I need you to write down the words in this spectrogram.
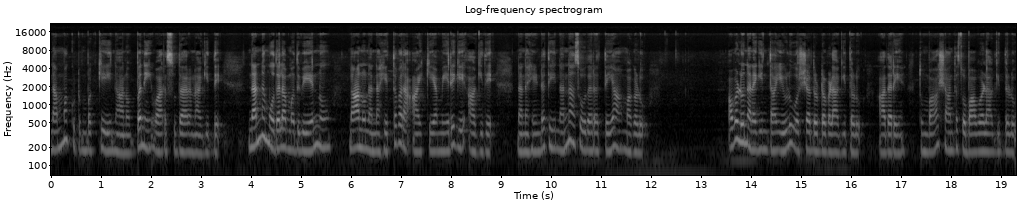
ನಮ್ಮ ಕುಟುಂಬಕ್ಕೆ ನಾನೊಬ್ಬನೇ ವಾರಸುದಾರನಾಗಿದ್ದೆ. ನನ್ನ ಮೊದಲ ಮದುವೆಯನ್ನು ನಾನು ನನ್ನ ಹೆತ್ತವರ ಆಯ್ಕೆಯ ಮೇರೆಗೆ ಆಗಿದೆ ನನ್ನ ಹೆಂಡತಿ ನನ್ನ ಸೋದರತ್ತೆಯ ಮಗಳು. ಅವಳು ನನಗಿಂತ ಏಳು ವರ್ಷ ದೊಡ್ಡವಳಾಗಿದ್ದಳು. ಆದರೆ ತುಂಬ ಶಾಂತ ಸ್ವಭಾವಳಾಗಿದ್ದಳು.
